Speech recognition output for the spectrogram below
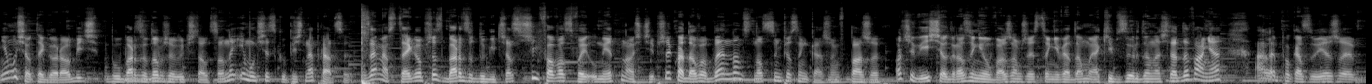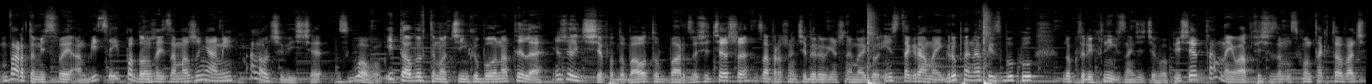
Nie musiał tego robić, był bardzo dobrze wykształcony i mógł się skupić na pracy. Zamiast tego przez bardzo długi czas szlifował swoje umiejętności, przykładowo będąc nocnym piosenkarzem w barze. Oczywiście od razu nie uważam, że jest to nie wiadomo jaki wzór do naśladowania, ale pokazuje, że warto mieć swoje ambicje i podążać za marzeniami, ale oczywiście z głową. I to by w tym odcinku było na tyle. Jeżeli Się podobało, to bardzo się cieszę. Zapraszam Ciebie również na mojego Instagrama i grupę na Facebooku, do których link znajdziecie w opisie. Tam najłatwiej się ze mną skontaktować.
